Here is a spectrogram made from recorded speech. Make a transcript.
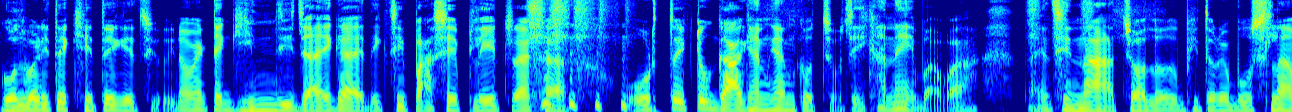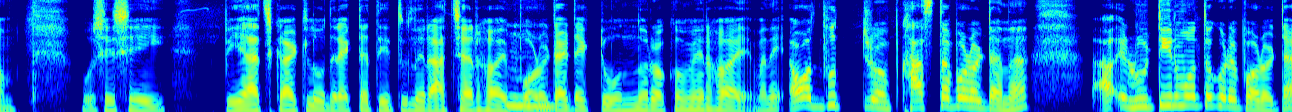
গোলবাড়িতে খেতে গেছি ওইরকম একটা ঘিঞ্জি জায়গায় দেখছি পাশে প্লেট রাখা ওর তো একটু গা ঘ্যান ঘ্যান করছে। এখানে বাবা? তাই না চলো ভিতরে বসলাম। বসে সেই পেঁয়াজ কাটলো ওদের একটা তেঁতুলের আচার হয় পরোটাটা একটু অন্য রকমের হয় মানে অদ্ভুত খাস্তা পরোটা না রুটির মতো করে পরোটা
